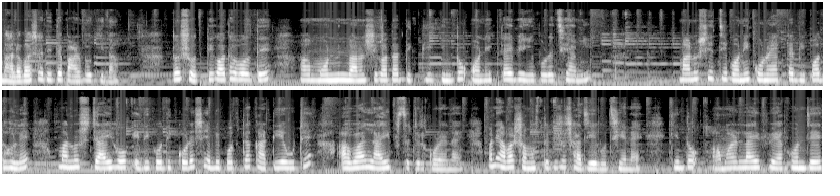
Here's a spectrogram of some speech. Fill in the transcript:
ভালোবাসা দিতে পারব কি না তো সত্যি কথা বলতে মন মানসিকতার দিক থেকে কিন্তু অনেকটাই ভেঙে পড়েছি আমি। মানুষের জীবনে কোনো একটা বিপদ হলে মানুষ যাই হোক এদিক ওদিক করে সেই বিপদটা কাটিয়ে উঠে আবার লাইফ সেটেল করে নেয়। মানে আবার সমস্ত কিছু সাজিয়ে গুছিয়ে নেয়। কিন্তু আমার লাইফে এখন যে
